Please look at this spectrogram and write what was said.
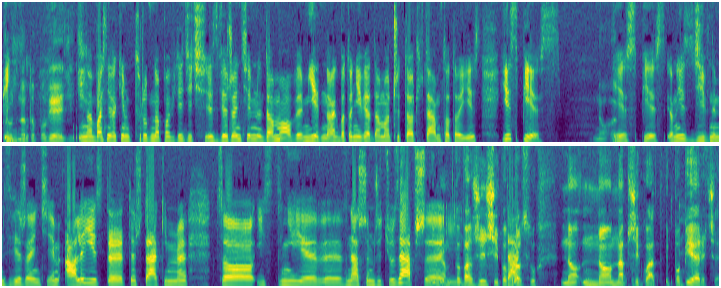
Trudno to powiedzieć. no właśnie takim trudno powiedzieć zwierzęciem domowym jednak, bo to nie wiadomo czy to, czy tamto to jest, jest pies. No, Jest pies. On jest dziwnym zwierzęciem, ale jest e, też takim, e, co istnieje w, naszym życiu zawsze. nam I- towarzyszy po tak. prostu. No, no na przykład, po pierwsze,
